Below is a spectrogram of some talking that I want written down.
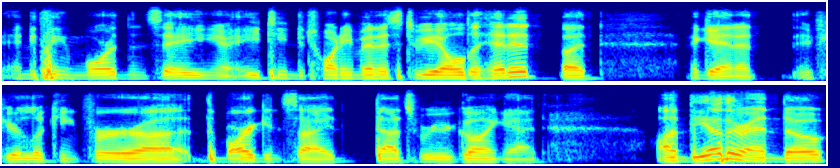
anything more than, say, you know, 18 to 20 minutes to be able to hit it. But again, if you're looking for uh, the bargain side, that's where you're going at. On the other end, though,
